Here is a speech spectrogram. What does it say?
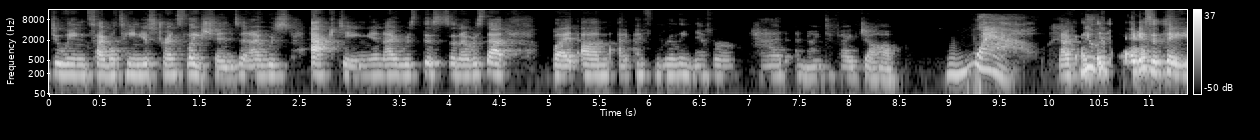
doing simultaneous translations, and I was acting, and I was this, and I was that but um, I, have really never had a nine to five job. Wow. I, I, guess it's a,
